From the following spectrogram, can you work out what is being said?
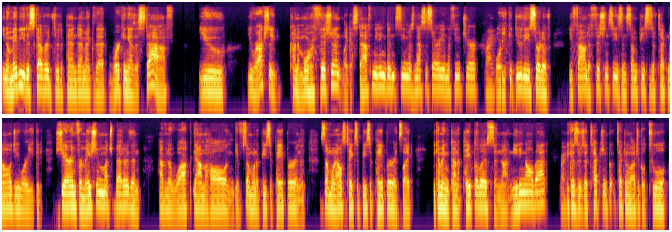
you know maybe you discovered through the pandemic that working as a staff you you were actually kind of more efficient like a staff meeting didn't seem as necessary in the future right. or you could do these sort of you found efficiencies in some pieces of technology where you could share information much better than having to walk down the hall and give someone a piece of paper and then someone else takes a piece of paper. It's like becoming kind of paperless and not needing all that right. because there's a technical technological tool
